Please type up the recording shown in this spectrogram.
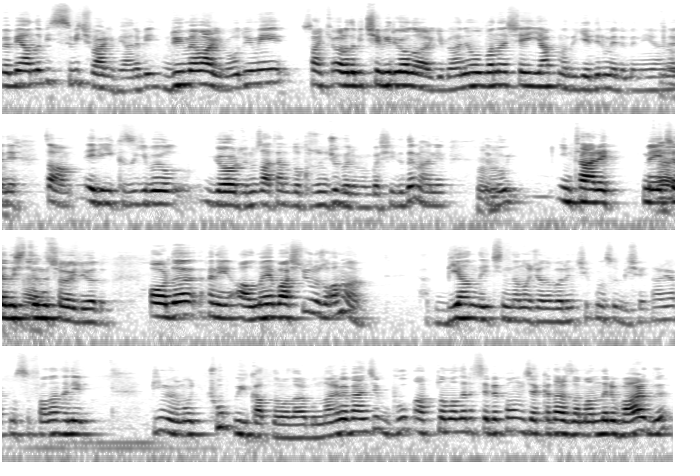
ve bir anda bir switch var gibi yani bir düğme var gibi o düğmeyi sanki arada bir çeviriyorlar gibi hani o bana şey yapmadı yedirmedi beni yani Evet. hani tamam Ellie'yi kızı gibi gördüğünü zaten 9. bölümün başıydı değil mi hani Hı hı. bu intihar etmeye Evet, çalıştığını evet. söylüyordu. Orada hani almaya başlıyoruz ama bir anda içinden o canavarın çıkması, bir şeyler yapması falan hani bilmiyorum o çok büyük atlamalar bunlar ve bence bu atlamalara sebep olmayacak kadar zamanları vardı.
